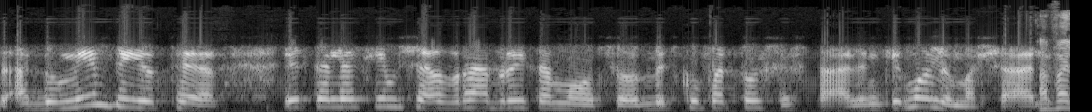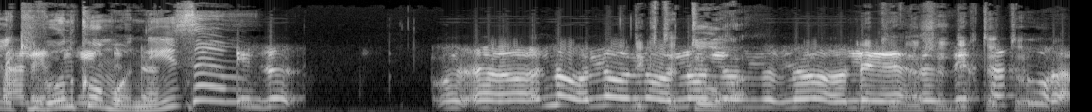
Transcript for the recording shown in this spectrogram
הדומים ביותר לתהליכים שעברה ברית המועצות בתקופתו של סטלין, כמו למשל... אבל לכיוון קומוניזם? אה, לא, לא, לא, דיקטטורה. לא, לא, לא, של לדיקטטורה. דיקטטורה.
